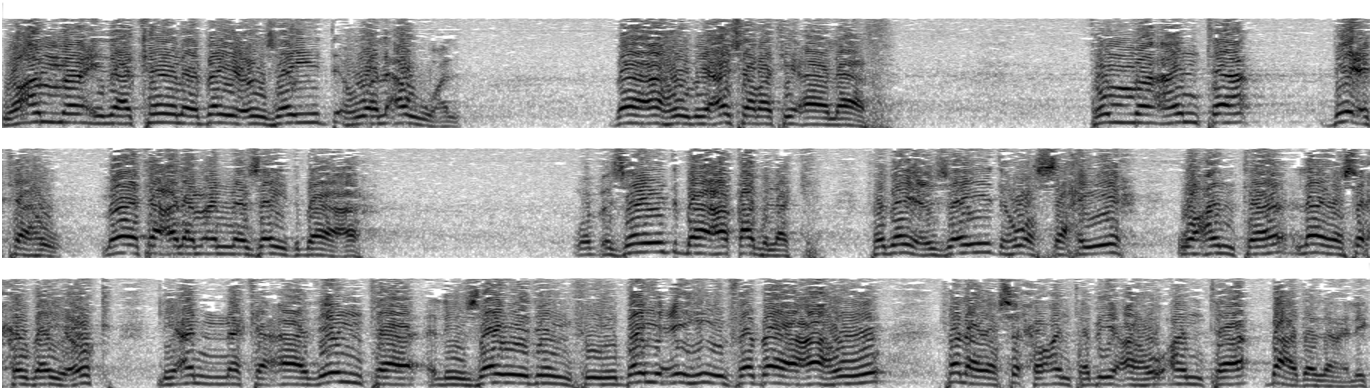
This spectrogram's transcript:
وأما إذا كان بيع زيد هو الأول باعه بعشرة آلاف. ثم أنت بعته. ما تعلم أن زيد باعه. وزيد باع قبلك. فبيع زيد هو الصحيح وأنت لا يصح بيعك لأنك آذنت لزيد في بيعه فباعه فلا يصح أن تبيعه أنت بعد ذلك.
